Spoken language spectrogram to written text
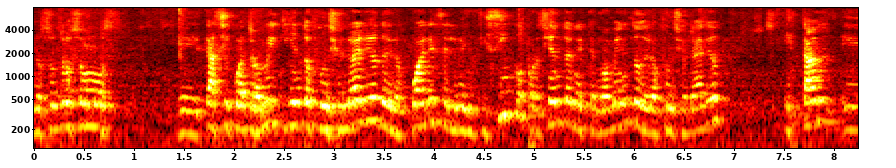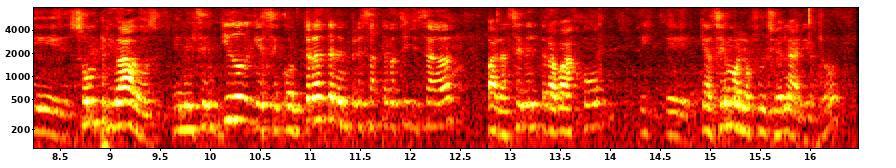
Nosotros somos eh, casi 4.500 funcionarios, de los cuales el 25% en este momento de los funcionarios están, eh, son privados, en el sentido de que se contratan empresas tercerizadas para hacer el trabajo este, que hacemos los funcionarios. ¿no?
